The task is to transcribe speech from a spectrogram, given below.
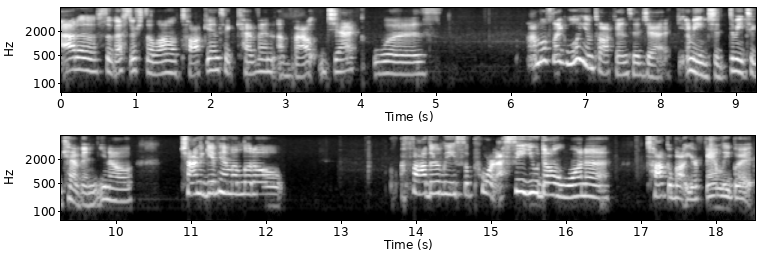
out of Sylvester Stallone talking to Kevin about Jack was almost like William talking to Jack. I mean, to, mean to Kevin. You know, trying to give him a little fatherly support. I see you don't want to talk about your family, but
